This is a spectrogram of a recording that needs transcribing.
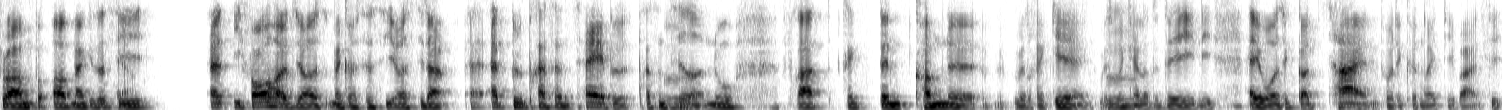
Trump, og man kan så sige, ja. at i forhold til også, man kan så sige også det der, at blive præsentabel, præsenteret mm. nu fra den kommende vel, regering, hvis mm. man kalder det det egentlig, er jo også et godt tegn på, at det kører den rigtige vej. Det,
